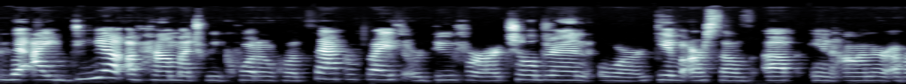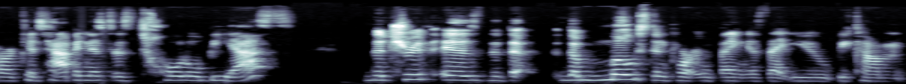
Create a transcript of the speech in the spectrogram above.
the idea of how much we quote unquote sacrifice or do for our children or give ourselves up in honor of our kids' happiness is total BS. The truth is that the, the most important thing is that you become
